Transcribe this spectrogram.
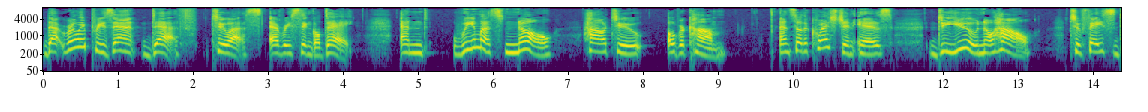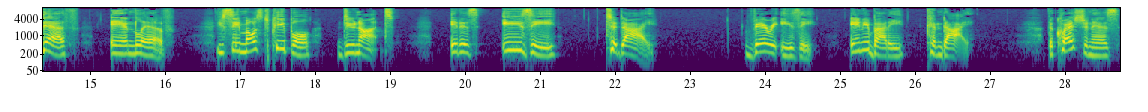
that really present death to us every single day. And we must know how to overcome and so the question is, do you know how to face death and live? You see, most people do not. It is easy to die. Very easy. Anybody can die. The question is,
